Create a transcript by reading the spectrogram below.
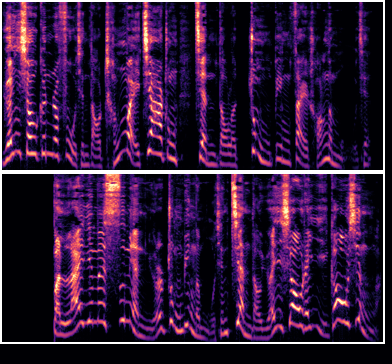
元宵跟着父亲到城外家中，见到了重病在床的母亲。本来因为思念女儿重病的母亲，见到元宵这一高兴啊，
